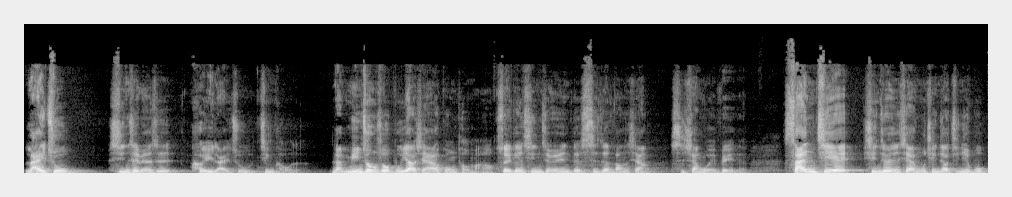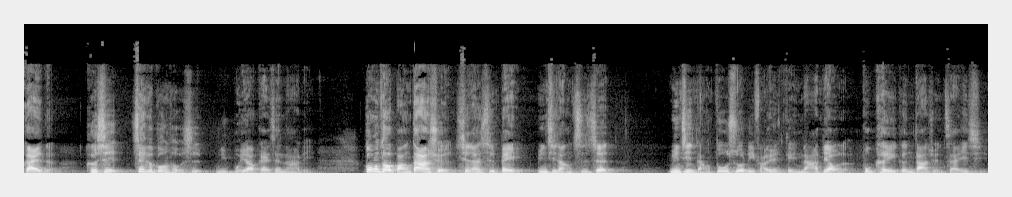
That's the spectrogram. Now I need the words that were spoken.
来租行政院是可以来租进口的，那民众说不要，现在要公投嘛哈，所以跟行政院的施政方向是相违背的。三阶行政院现在目前叫经济部盖的。可是这个公投是你不要盖在那里，公投绑大选现在是被民进党执政，民进党多数的立法院给拿掉了，不可以跟大选在一起。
